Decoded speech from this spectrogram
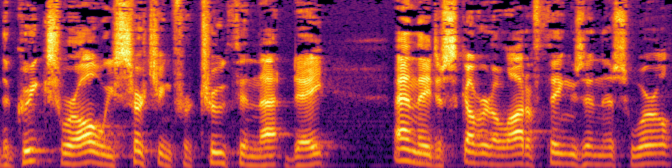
The Greeks were always searching for truth in that day, and they discovered a lot of things in this world,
